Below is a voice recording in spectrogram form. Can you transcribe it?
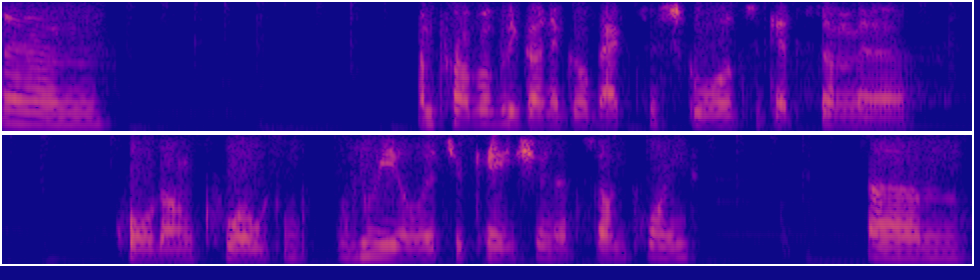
Um, I'm probably going to go back to school to get some uh, quote unquote real education at some point, um,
